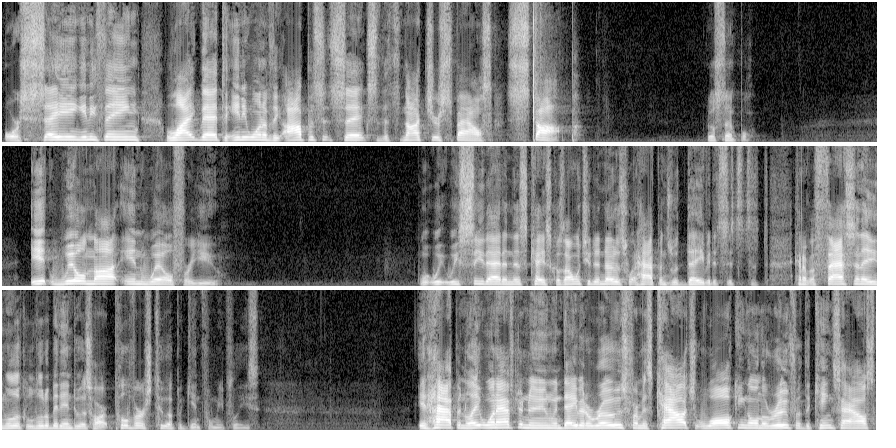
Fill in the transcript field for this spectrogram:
or saying anything like that to anyone of the opposite sex that's not your spouse, stop. Real simple. It will not end well for you. We, we see that in this case because I want you to notice what happens with David. It's, it's kind of a fascinating look a little bit into his heart. Pull verse 2 up again for me, please. It happened late one afternoon when David arose from his couch, walking on the roof of the king's house,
